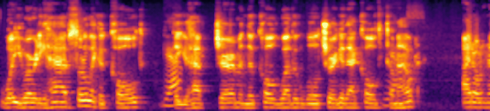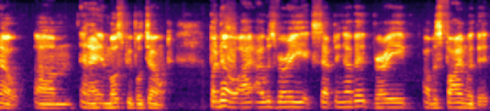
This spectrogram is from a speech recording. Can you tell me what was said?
what you already have, sort of like a cold yeah. that you have germ and the cold weather will trigger that cold to come out. I don't know, um, and, I, and most people don't. But no, I, I was very accepting of it. Very, I was fine with it.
